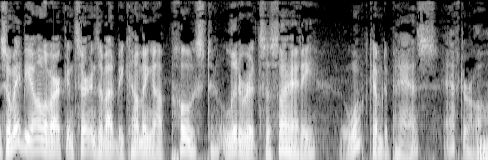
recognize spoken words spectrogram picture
So maybe all of our concerns about becoming a post-literate society won't come to pass after all.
